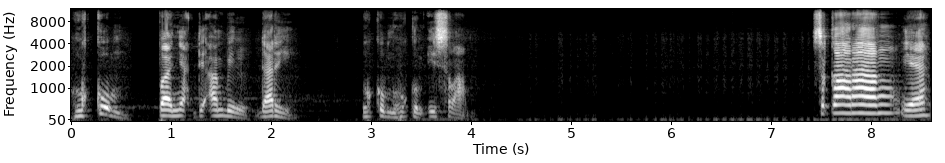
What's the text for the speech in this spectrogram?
Hukum banyak diambil dari hukum-hukum Islam. Sekarang ya,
